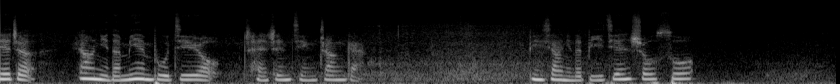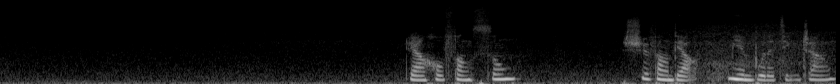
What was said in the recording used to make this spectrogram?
接着，让你的面部肌肉产生紧张感，并向你的鼻尖收缩，然后放松，释放掉面部的紧张。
